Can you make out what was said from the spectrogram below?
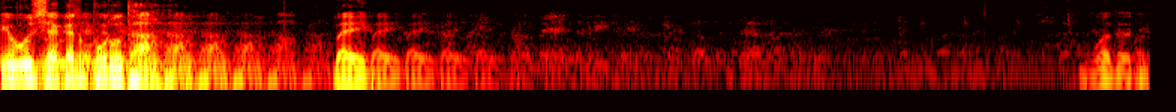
એવું સેકન્ડ પૂરું થા. ભાઈ. વાંધો.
